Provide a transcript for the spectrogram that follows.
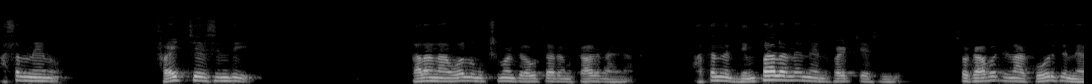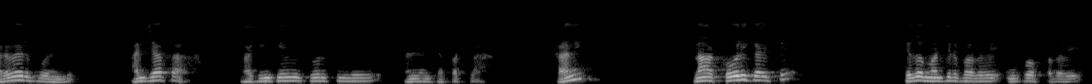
అసలు నేను ఫైట్ చేసింది పలానా వాళ్ళు ముఖ్యమంత్రి అవుతారని కాదు నాయన. అతన్ని దింపాలనే నేను ఫైట్ చేసింది. సో కాబట్టి నా కోరిక నెరవేరిపోయింది. అంచేత నాకు ఇంకేమీ కోరికలు లేవు అని నేను చెప్పట్లా. కానీ నా కోరిక అయితే ఏదో మంత్రి పదవి ఇంకో పదవి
